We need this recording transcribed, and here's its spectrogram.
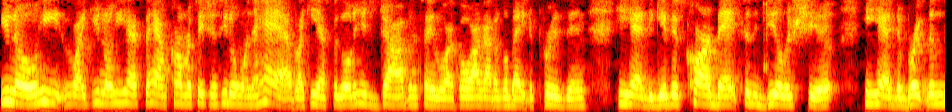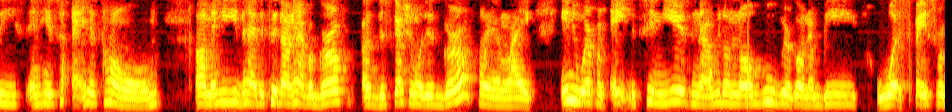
you know, he's like, you know, he has to have conversations he don't want to have. Like he has to go to his job and say, like, oh, I got to go back to prison. He had to give his car back to the dealership. He had to break the lease in his at his home. Um, and he even had to sit down and have a girl a discussion with his girlfriend. Like anywhere from eight to ten years now, we don't know who we're to be, what space we're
